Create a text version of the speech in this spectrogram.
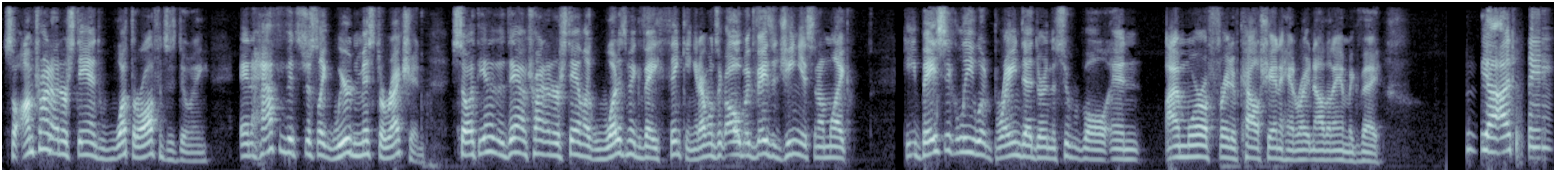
So I'm trying to understand what their offense is doing, and half of it's just like weird misdirection. So at the end of the day, I'm trying to understand like what is McVay thinking, and everyone's like, "Oh, McVay's a genius," and I'm like, he basically went brain dead during the Super Bowl, and I'm more afraid of Kyle Shanahan right now than I am McVay. Yeah, I think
